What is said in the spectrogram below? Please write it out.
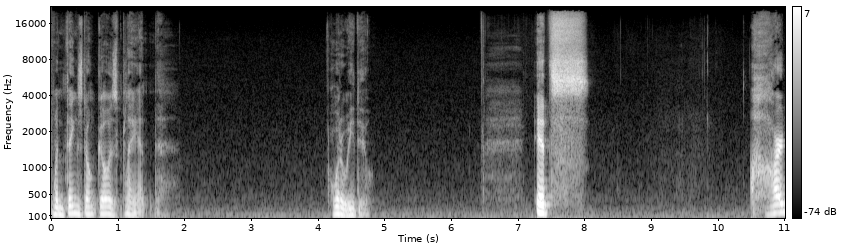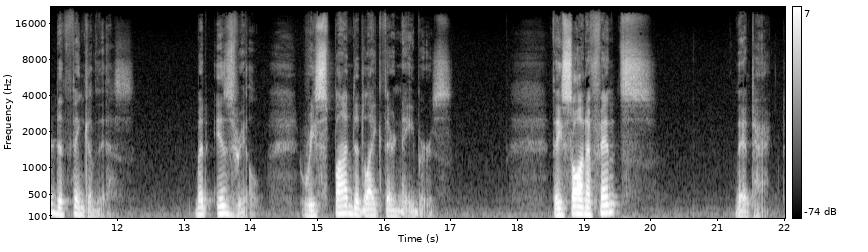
when things don't go as planned, what do we do? It's hard to think of this, but Israel responded like their neighbors. They saw an offense, they attacked,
